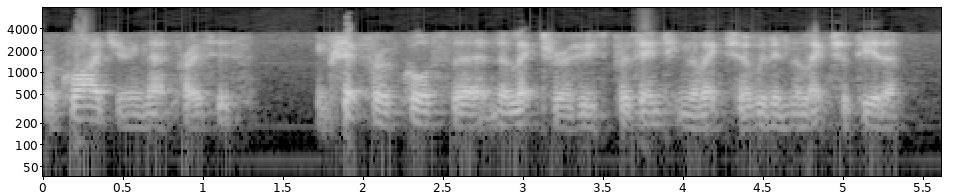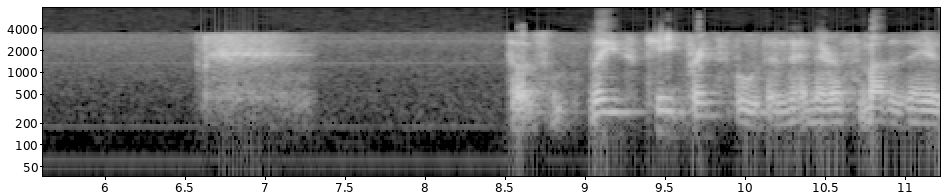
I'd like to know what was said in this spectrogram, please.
required during that process, except for, of course, the, the lecturer who's presenting the lecture within the lecture theatre. So these key principles, and, and, there are some others there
